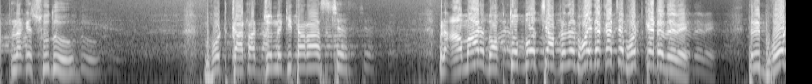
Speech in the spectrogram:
আপনাকে শুধু ভোট কাটার জন্য কি তারা আসছে? মানে আমার বক্তব্য হচ্ছে আপনাদের ভয় দেখাচ্ছে, ভোট কেটে দেবে। তাহলে ভোট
